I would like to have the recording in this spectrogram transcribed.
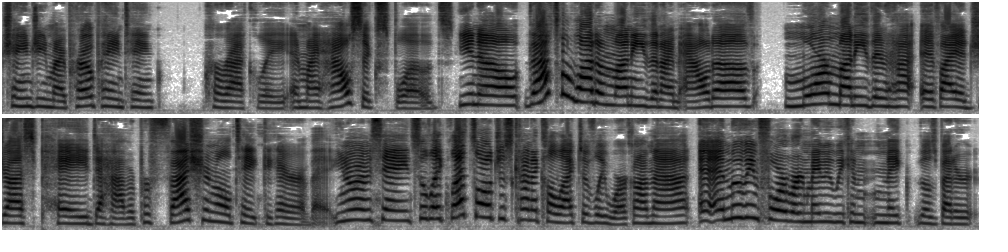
changing my propane tank correctly and my house explodes, you know, that's a lot of money that I'm out of. More money than ha- if I had just paid to have a professional take care of it. You know what I'm saying? So, like, let's all just kind of collectively work on that. And, and moving forward, maybe we can make those better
